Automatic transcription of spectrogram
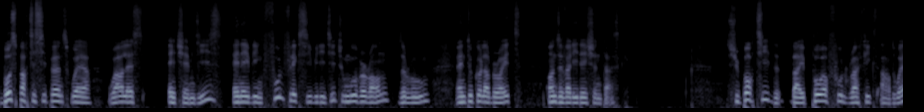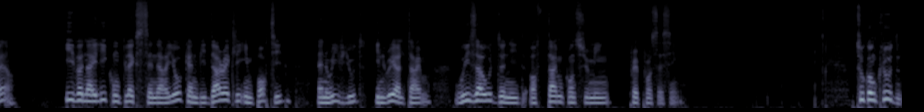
Both participants were wireless HMDs, enabling full flexibility to move around the room and to collaborate on the validation task. Supported by powerful graphics hardware, even highly complex scenario can be directly imported and reviewed in real time without the need of time-consuming pre-processing. To conclude,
